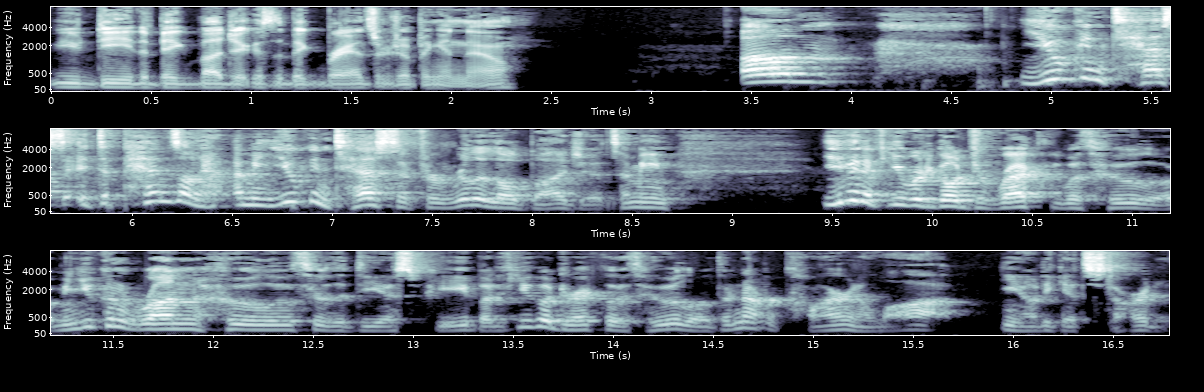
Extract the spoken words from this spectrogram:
you need a big budget because the big brands are jumping in now? Um, you can test. It depends on. I mean, you can test it for really low budgets. I mean even if you were to go directly with Hulu, I mean, you can run Hulu through the DSP, but if you go directly with Hulu, they're not requiring a lot, you know, to get started,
